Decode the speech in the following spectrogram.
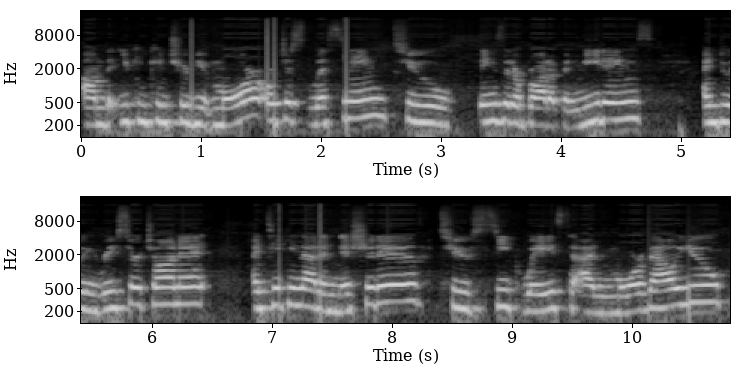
um, that you can contribute more or just listening to things that are brought up in meetings and doing research on it and taking that initiative to seek ways to add more value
